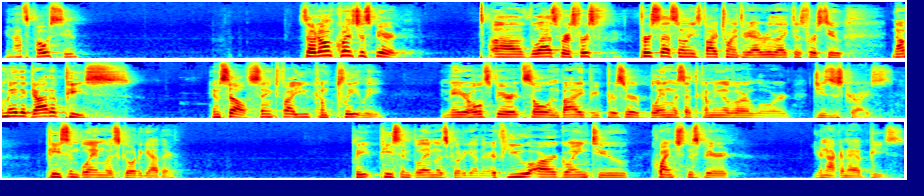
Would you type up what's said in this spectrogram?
You're not supposed to. So don't quench the spirit. Uh, the last verse, first, First Thessalonians 5.23. I really like this verse too. Now may the God of peace himself sanctify you completely. And may your whole spirit, soul, and body be preserved blameless at the coming of our Lord Jesus Christ. Peace and blameless go together. Peace and blameless go together. If you are going to quench the spirit, you're not going to have peace.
